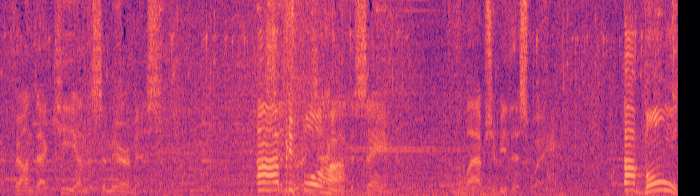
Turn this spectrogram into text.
I found that key on the Semiramis. Abre, porra! Tá bom.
